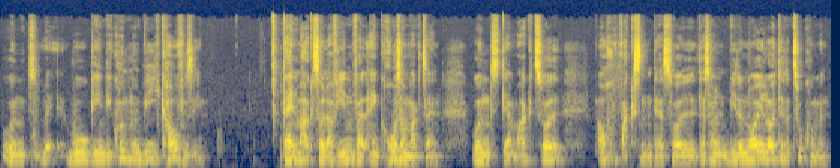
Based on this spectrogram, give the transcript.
und wo gehen die Kunden und wie kaufen sie. Dein Markt soll auf jeden Fall ein großer Markt sein. Und der Markt soll auch wachsen. Der soll, da sollen wieder neue Leute dazukommen.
